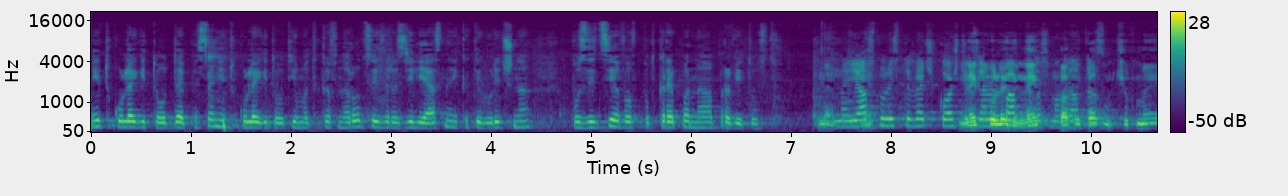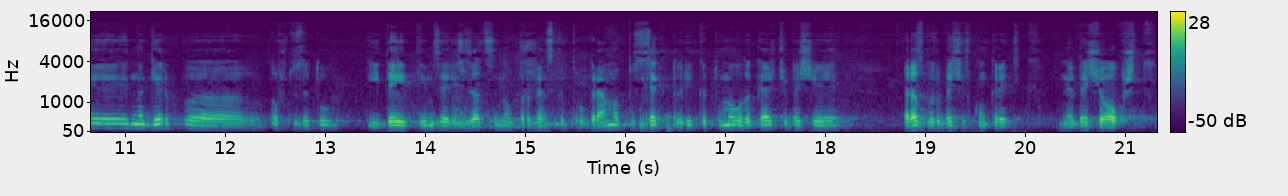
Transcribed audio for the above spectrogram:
Нито колегите от ДПС, нито колегите от има такъв народ са изразили ясна и категорична позиция в подкрепа на правителство. Не, Наясно ли сте вече кой ще не, вземе колеги, не, с пак мандата? ви казвам, чухме на ГЕРБ а, общо взето идеите им за реализация на управленска програма по сектори, като мога да кажа, че беше, разговор беше в конкретика, не беше общ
